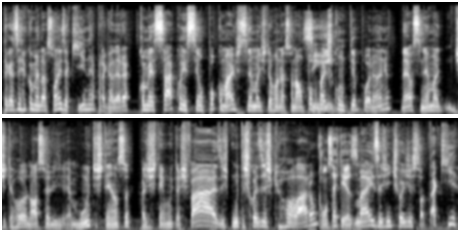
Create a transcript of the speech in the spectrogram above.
trazer recomendações aqui, né, pra galera começar a conhecer um pouco mais do cinema de terror nacional, um pouco Sim. mais contemporâneo, né? O cinema de terror nosso, ele é muito extenso. A gente tem muitas fases, muitas coisas que rolaram. Com certeza. Mas a gente hoje só tá aqui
